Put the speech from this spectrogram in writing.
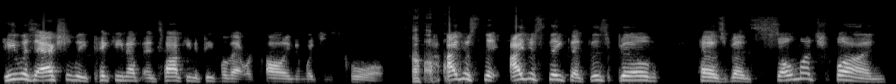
he was actually picking up and talking to people that were calling him, which is cool. Oh. I just think I just think that this build has been so much fun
